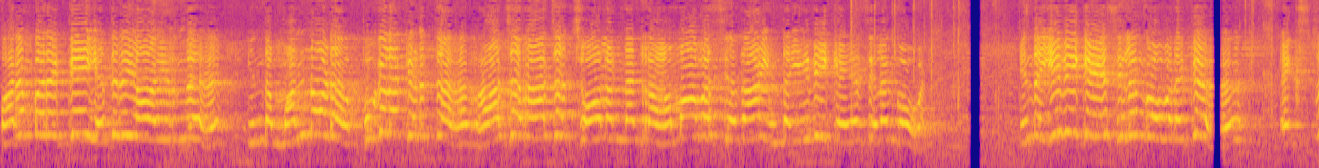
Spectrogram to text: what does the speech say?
பரம்பரைக்கு எதிரியா இருந்து இந்த மண்ணோட புகழ கெடுத்த ராஜராஜ சோழன் என்ற அமாவாசை தான் இந்த இவி கே எஸ் இந்த E V K S extra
